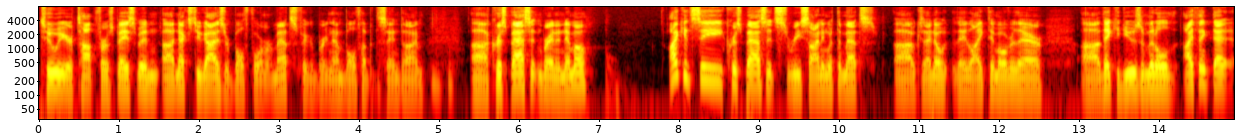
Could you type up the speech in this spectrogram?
two of your top first basemen. Uh, next two guys are both former Mets. Figure bring them both up at the same time. Uh, Chris Bassitt and Brandon Nimmo. I could see Chris Bassitt's re-signing with the Mets because I know they liked him over there. Uh, they could use a middle. I think that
